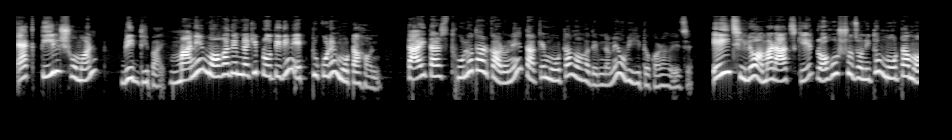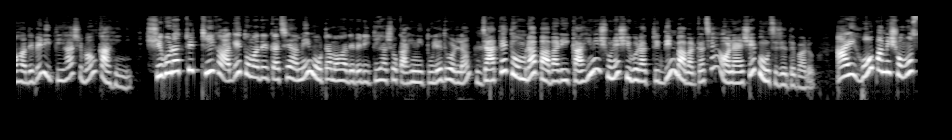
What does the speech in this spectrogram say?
এক তিল সমান বৃদ্ধি পায়। মানে মহাদেব নাকি প্রতিদিন একটু করে মোটা হন। তাই তার স্থূলতার কারণে তাকে মোটা মহাদেব নামে অভিহিত করা হয়েছে। এই ছিল আমার আজকের রহস্যজনিত মোটা মহাদেবের ইতিহাস এবং কাহিনী। শিবরাত্রির ঠিক আগে তোমাদের কাছে আমি মোটা মহাদেবের ইতিহাস ও কাহিনী তুলে ধরলাম, যাতে তোমরা বাবার এই কাহিনী শুনে শিবরাত্রির দিন বাবার কাছে অনায়াসে পৌঁছে যেতে পারো। আই হোপ আমি সমস্ত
